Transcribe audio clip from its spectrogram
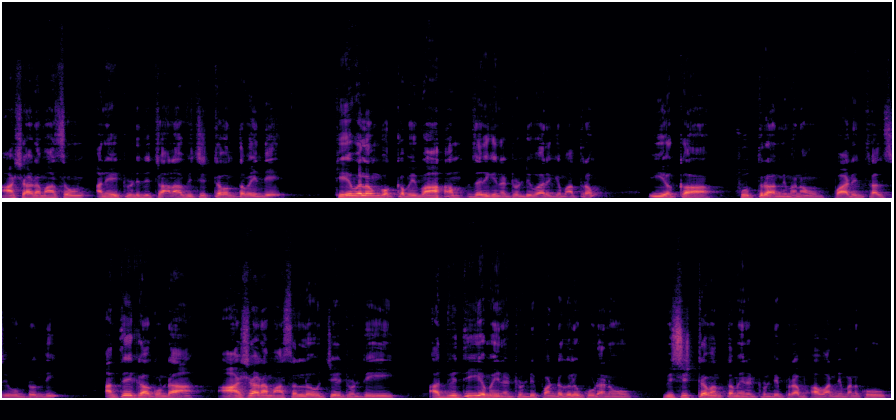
ఆషాఢమాసం అనేటువంటిది చాలా విశిష్టవంతమైందే. కేవలం ఒక్క వివాహం జరిగినటువంటి వారికి మాత్రం ఈ యొక్క సూత్రాన్ని మనం పాటించాల్సి ఉంటుంది. అంతేకాకుండా ఆషాఢ మాసంలో వచ్చేటువంటి అద్వితీయమైనటువంటి పండుగలు కూడాను విశిష్టవంతమైనటువంటి ప్రభావాన్ని మనకు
